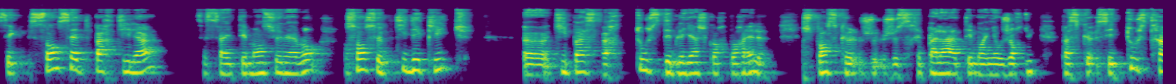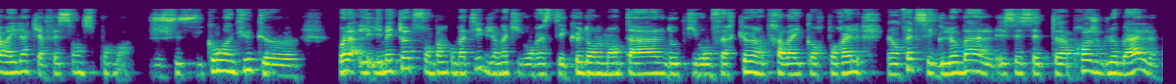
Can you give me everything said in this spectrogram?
C'est sans cette partie-là, ça, a été mentionné avant, sans ce petit déclic euh, qui passe par tout ce déblayage corporel, je pense que je ne serais pas là à témoigner aujourd'hui parce que c'est tout ce travail-là qui a fait sens pour moi. Je, suis convaincue que voilà, les, les, méthodes sont pas incompatibles. Il y en a qui vont rester que dans le mental, d'autres qui vont faire que un travail corporel. Mais en fait, c'est global et c'est cette approche globale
